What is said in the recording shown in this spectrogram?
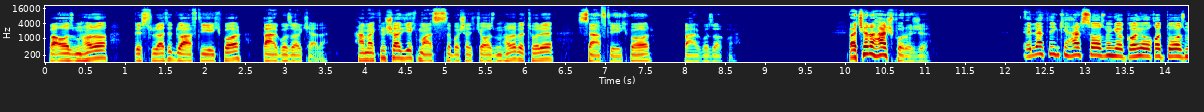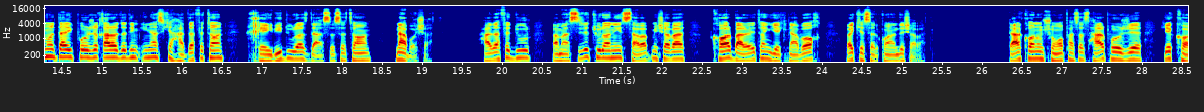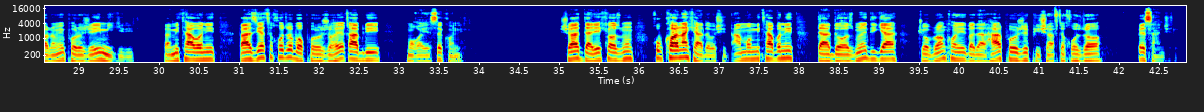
و آزمون ها را به صورت دو هفته یک بار برگزار کردند. همکنون شاید یک مؤسسه باشد که آزمون ها را به طور سه هفته یک بار برگزار کند. و چرا هشت پروژه؟ علت اینکه هر سازمان یا گاهی اوقات دو آزمون در یک پروژه قرار دادیم این است که هدفتان خیلی دور از دسترستان نباشد. هدف دور و مسیر طولانی سبب می شود کار برایتان یک نواخت و کسل کننده شود. در کانون شما پس از هر پروژه یک کارنامه پروژه‌ای می گیرید و می توانید وضعیت خود را با پروژه های قبلی مقایسه کنید. شاید در یک آزمون خوب کار نکرده باشید اما می توانید در دو آزمون دیگر جبران کنید و در هر پروژه پیشرفت خود را بسنجید.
